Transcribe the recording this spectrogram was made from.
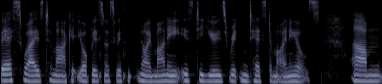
best ways to market your business with no money is to use written testimonials. Um,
